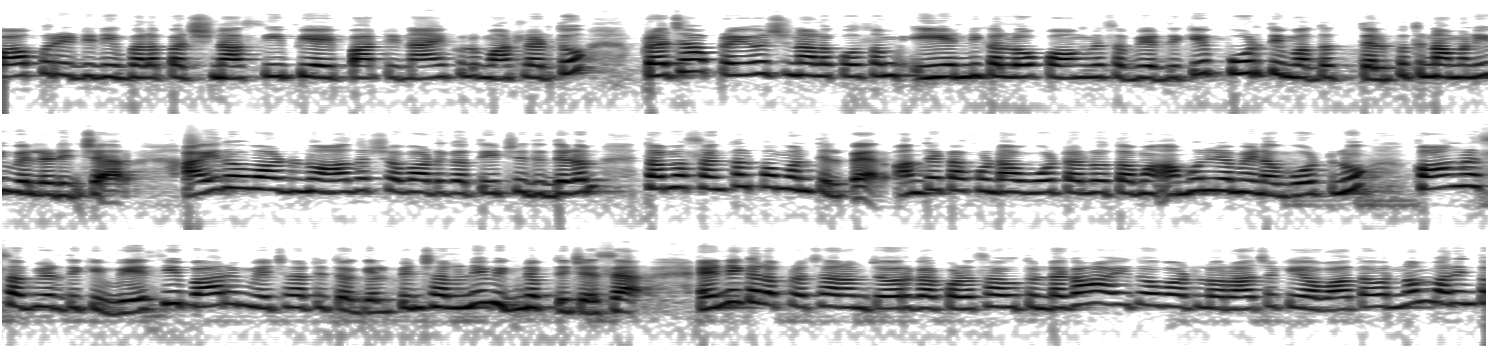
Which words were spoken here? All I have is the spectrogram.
బాపురెడ్డిని బలపరిచిన సిపిఐ పార్టీ నాయకులు మాట్లాడుతూ ప్రజా ప్రయోజనాల కోసం ఈ ఎన్నికల్లో కాంగ్రెస్ అభ్యర్థికి పూర్తి మద్దతు తెలుపుతున్నామని వెల్లడించారు. ఐదో వార్డును ఆదర్శ వార్డుగా తీర్చిదిద్దడం తమ సంకల్పం అని తెలిపారు. అంతేకాకుండా ఓటర్లు తమ అమూల్యమైన ఓటును కాంగ్రెస్ అభ్యర్థికి వేసి భారీ మెజార్టీతో గెలిపించాలని విజ్ఞప్తి చేశారు. ఎన్నికల ప్రచారం జోరుగా కొనసాగుతుండగా ఐదో వార్డులో రాజకీయ వాతావరణం మరింత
